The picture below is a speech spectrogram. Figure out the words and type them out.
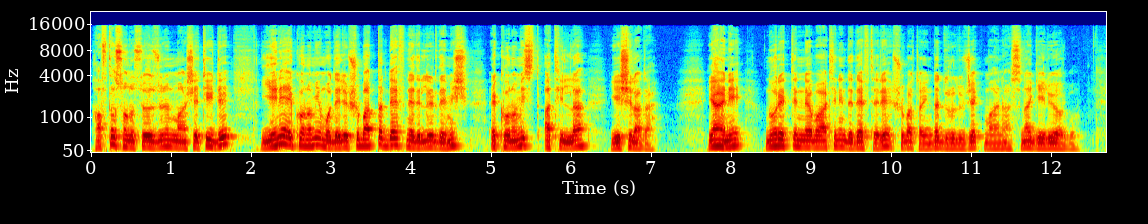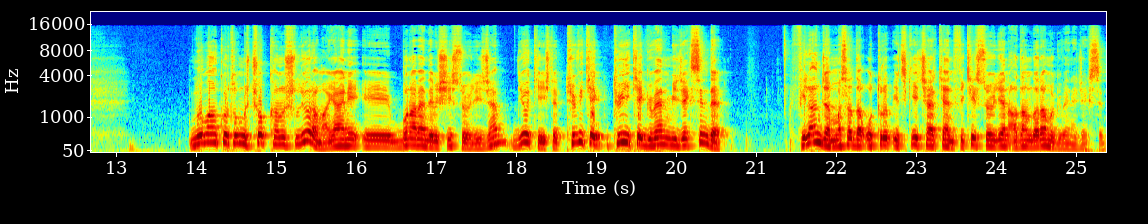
Hafta sonu sözcünün manşetiydi. Yeni ekonomi modeli Şubat'ta defnedilir demiş ekonomist Atilla Yeşilada. Yani Nurettin Nebati'nin de defteri Şubat ayında dürülecek manasına geliyor bu. Numan Kurtulmuş çok konuşuluyor ama yani e, buna ben de bir şey söyleyeceğim. Diyor ki işte TÜİK'e, TÜİK'e güvenmeyeceksin de Filanca masada oturup içki içerken fikir söyleyen adamlara mı güveneceksin?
